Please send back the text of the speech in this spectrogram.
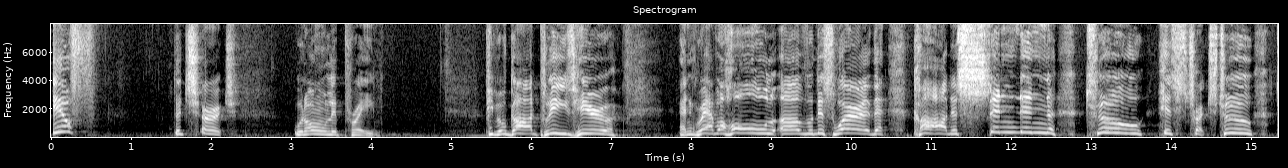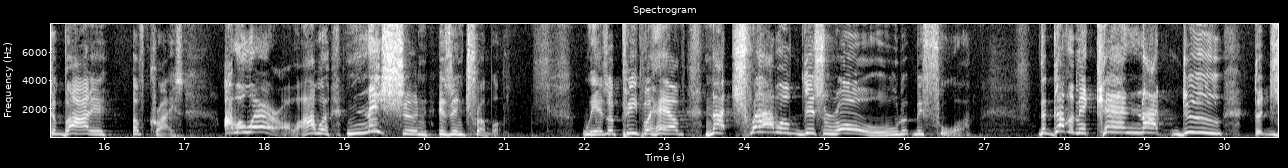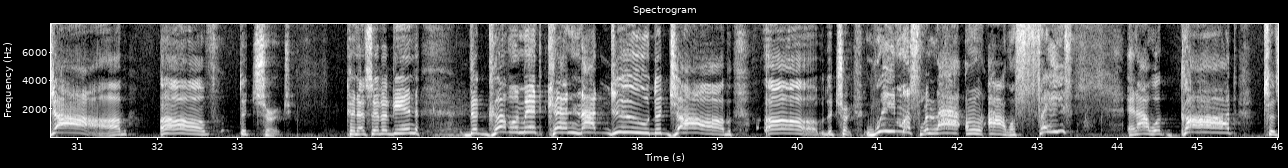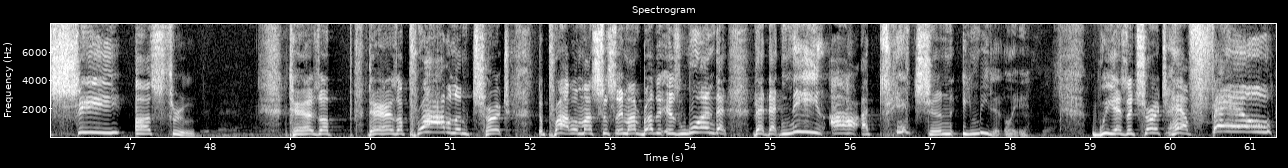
If the church would only pray, people of God, please hear and grab a hold of this word that God is sending to his church, to the body of Christ. Our world, our nation is in trouble. We as a people have not traveled this road before. The government cannot do the job of the church. Can I say it again? The government cannot do the job of the church. We must rely on our faith and our God to see us through. There's a there's a problem, church. The problem, my sister and my brother, is one that, that, that needs our attention immediately. We as a church have failed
